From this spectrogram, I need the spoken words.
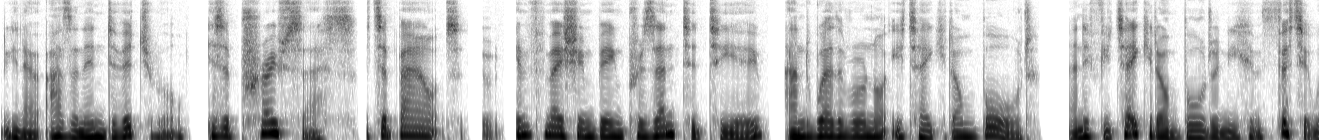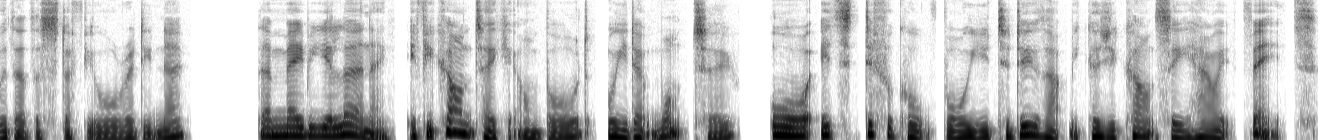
you know, as an individual, is a process. It's about information being presented to you and whether or not you take it on board. And if you take it on board and you can fit it with other stuff you already know, then maybe you're learning. If you can't take it on board or you don't want to, or it's difficult for you to do that because you can't see how it fits,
